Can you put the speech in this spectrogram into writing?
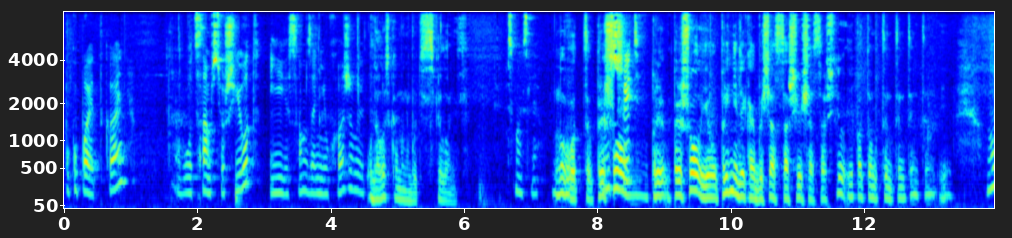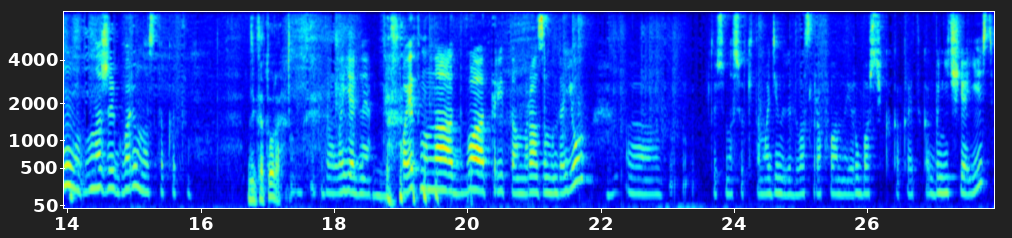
покупает ткань, вот, сам все шьет и сам за ней ухаживает. Удалось кому-нибудь сфилонить? В смысле? Ну вот пришел, при, пришел, его приняли, как бы сейчас сошью, сейчас сошью, и потом тын-тын-тын-тын. И... Ну, у нас же, говорю, у нас так это... Диктатура? Да, лояльная. Поэтому на два-три там раза мы даем. А, то есть у нас все-таки там один или два сарафана и рубашечка какая-то, как бы ничья есть.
